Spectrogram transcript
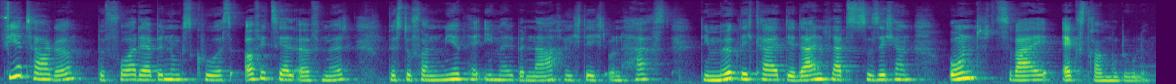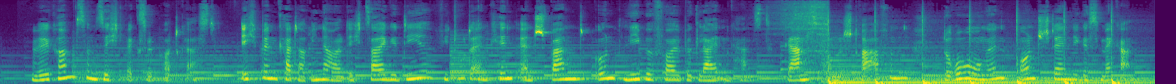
Vier Tage bevor der Bindungskurs offiziell öffnet, bist du von mir per E-Mail benachrichtigt und hast die Möglichkeit, dir deinen Platz zu sichern und zwei Extra-Module. Willkommen zum Sichtwechsel-Podcast. Ich bin Katharina und ich zeige dir, wie du dein Kind entspannt und liebevoll begleiten kannst. Ganz ohne Strafen, Drohungen und ständiges Meckern,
